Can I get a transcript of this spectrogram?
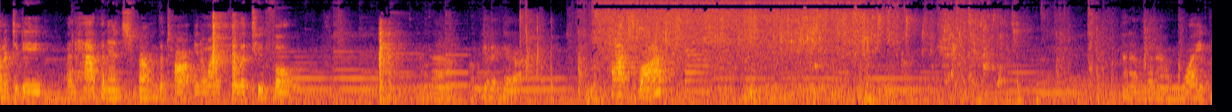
Want it to be a half an inch from the top. You don't want to fill it too full. And, uh, I'm gonna get a hot spot. And I'm gonna wipe.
